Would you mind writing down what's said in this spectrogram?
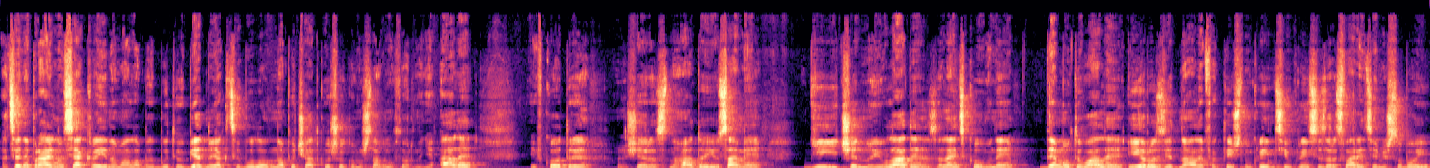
А це неправильно, вся країна мала би бути об'єднана, як це було на початку широкомасштабного вторгнення. Але, і вкотре ще раз нагадую, саме дії чинної влади Зеленського вони демотивували і роз'єднали фактично українців. Українці зараз сваряться між собою,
